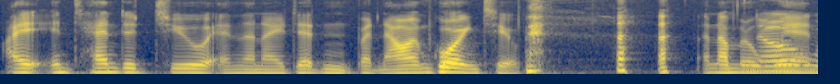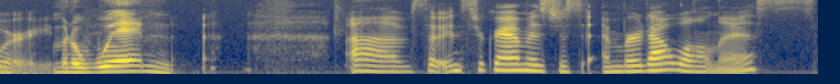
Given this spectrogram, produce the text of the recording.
I intended to, and then I didn't, but now I'm going to. and I'm going to No win. worries. I'm going to win. Um, so Instagram is just ember.wellness.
